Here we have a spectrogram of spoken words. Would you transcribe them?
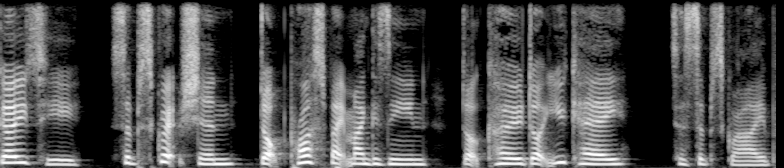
Go to subscription.prospectmagazine.co.uk to subscribe.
